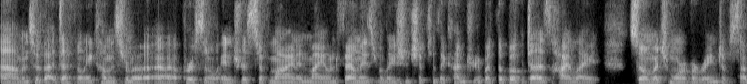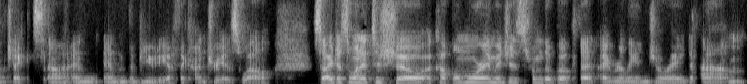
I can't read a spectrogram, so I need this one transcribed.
Um, and so that definitely comes from a, a, personal interest of mine and my own family's relationship to the country. But the book does highlight so much more of a range of subjects uh, and, and the beauty of the country as well. So I just wanted to show a couple more images from the book that I really enjoyed. Um,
